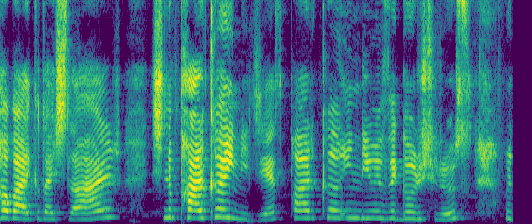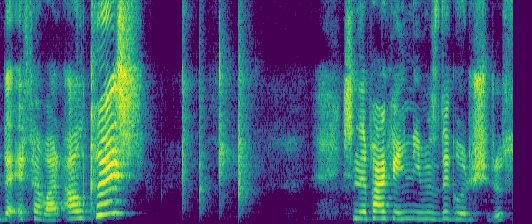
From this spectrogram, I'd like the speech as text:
Merhaba arkadaşlar. Şimdi parka ineceğiz. Parka indiğimizde görüşürüz. Burada Efe var. Alkış. Şimdi parka indiğimizde görüşürüz.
